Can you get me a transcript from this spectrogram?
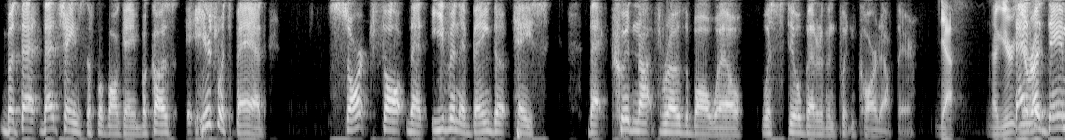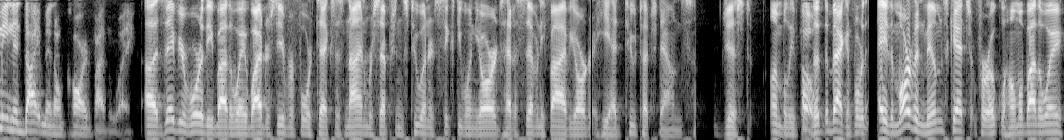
But that that changed the football game because here's what's bad. Sark thought that even a banged up Casey that could not throw the ball well was still better than putting Card out there. Yeah. No, you're, That's you're right. a damning indictment on Card, by the way. Uh, Xavier Worthy, by the way, wide receiver for Texas, nine receptions, 261 yards, had a 75 yard. He had two touchdowns. Just unbelievable. Oh. The, the back and forth. Hey, the Marvin Mims catch for Oklahoma, by the way,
